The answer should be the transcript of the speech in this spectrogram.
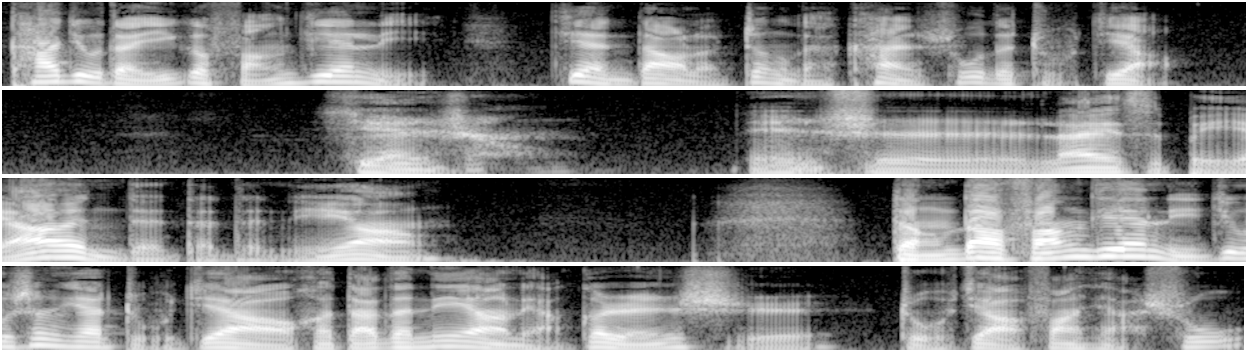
他就在一个房间里见到了正在看书的主教先生。您是来自北岸的达达尼昂。等到房间里就剩下主教和达达尼昂两个人时，主教放下书，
